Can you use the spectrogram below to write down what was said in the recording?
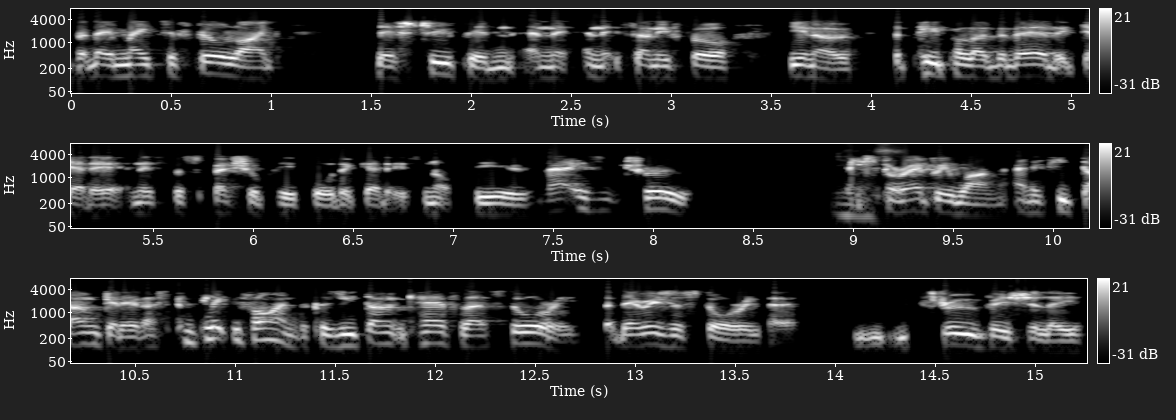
but they're made to feel like they're stupid, and and it's only for you know the people over there that get it, and it's the special people that get it. It's not for you. That isn't true. Yes. It's for everyone, and if you don't get it, that's completely fine because you don't care for that story. But there is a story there through visually,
